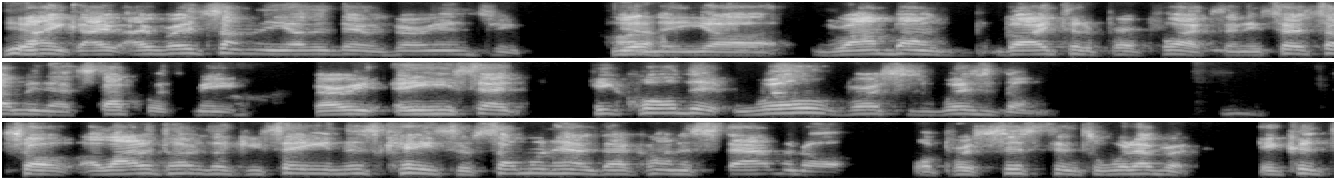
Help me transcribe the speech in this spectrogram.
yeah. Mike I, I read something the other day it was very interesting on yeah. the uh Rambam Guide to the Perplexed, and he said something that stuck with me very, he said he called it will versus wisdom. So a lot of times, like you say, in this case, if someone has that kind of stamina or persistence or whatever, it could,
